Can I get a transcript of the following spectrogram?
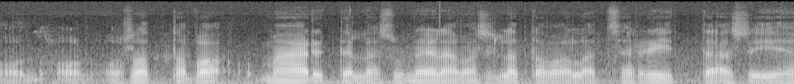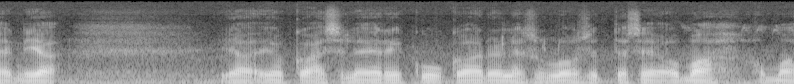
on, on osattava määritellä sun elämä sillä tavalla, että se riittää siihen ja, ja jokaiselle eri kuukaudelle sulla on sitten se oma, oma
